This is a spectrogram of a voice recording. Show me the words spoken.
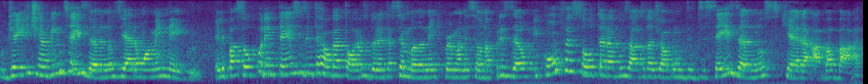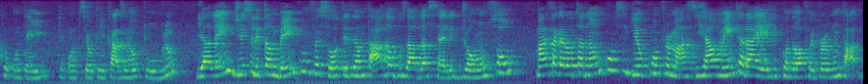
O Jake tinha 26 anos e era um homem negro. Ele passou por intensos interrogatórios durante a semana em que permaneceu na prisão e confessou ter abusado da jovem de 16 anos, que era a babá, que eu contei que aconteceu aquele caso em outubro. E além disso, ele também confessou ter tentado abusar da Sally Johnson, mas a garota não conseguiu confirmar se realmente era ele quando ela foi perguntada.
